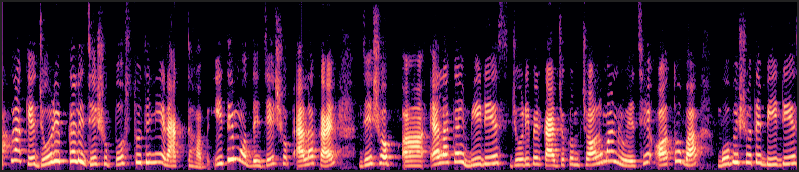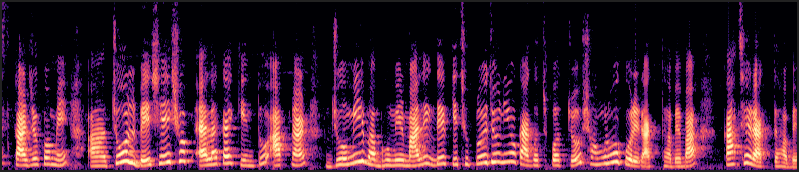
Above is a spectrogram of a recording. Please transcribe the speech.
আপনাকে জরিপকালে যেসব প্রস্তুতি নিয়ে রাখতে হবে, ইতিমধ্যে যেসব এলাকায় যেসব এলাকায় বিডিএস জরিপের কার্যক্রম চলমান রয়েছে অথবা ভবিষ্যতে বিডিএস কার্যক্রমে চলবে সেই সব এলাকায় কিন্তু আপনার জমি বা ভূমির মালিকদের কিছু প্রয়োজনীয় কাগজপত্র সংগ্রহ করে রাখতে হবে বা কাছে রাখতে হবে।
